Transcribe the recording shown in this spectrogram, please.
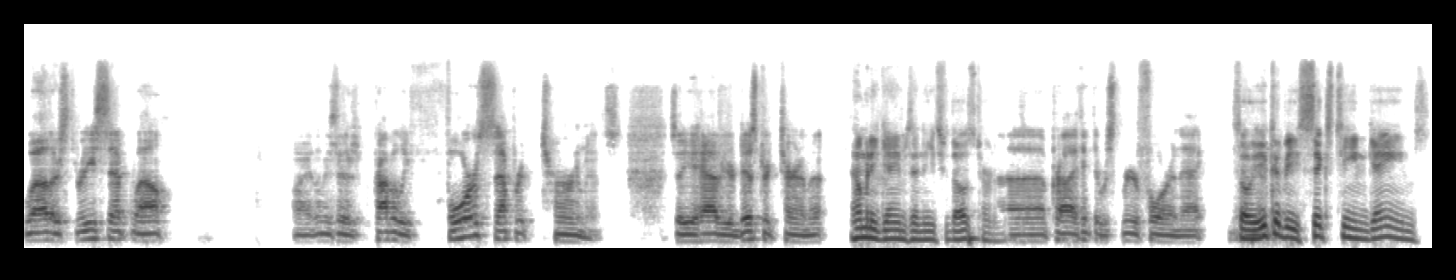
well, there's three separate. Well, all right. Let me say there's probably four separate tournaments. So you have your district tournament. How many games in each of those tournaments? Uh, probably I think there was three or four in that. So it could be 16 games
